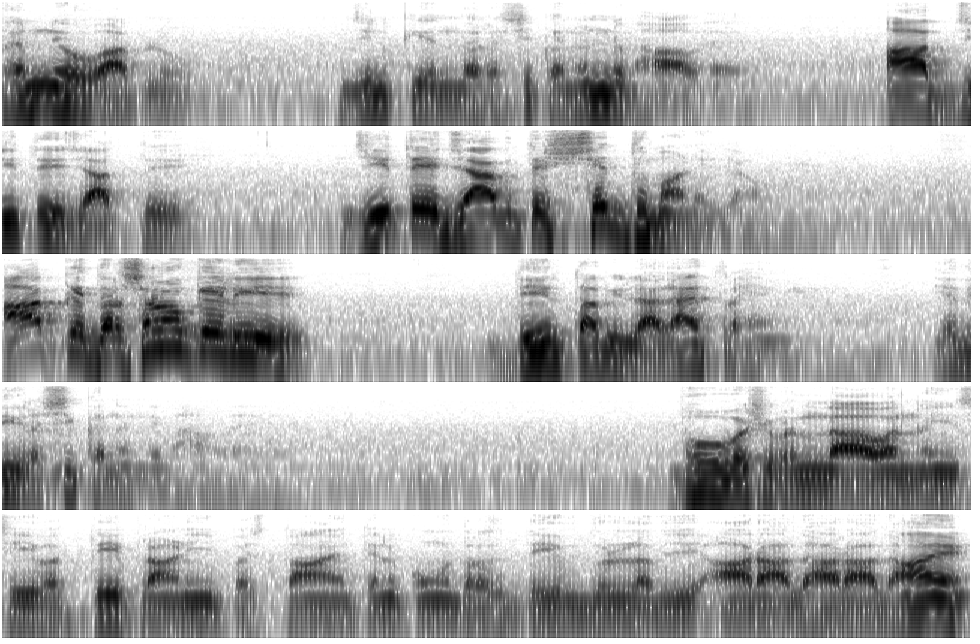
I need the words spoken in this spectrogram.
धन्य हो आप लोग, जिनके अंदर रसिक अनन्य भाव है। आप जीते जाते, जीते जागते सिद्ध माने जाओगे। आपके दर्शनों के लिए देवता भी लालायत रहेंगे। यदि रसिक अनन्य भाव है, भूवश वृंदावन नहीं सेवकते, प्राणी पछताएँ तिनको दरस देव दुर्लभ जे आराधा राधाएँ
